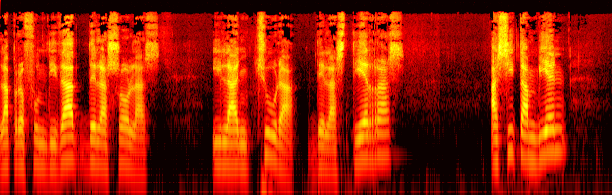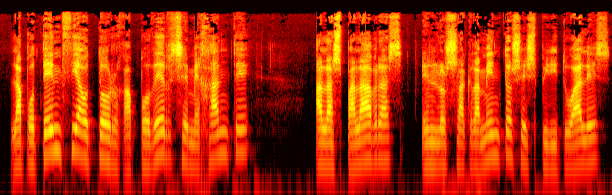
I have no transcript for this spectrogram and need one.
la profundidad de las olas y la anchura de las tierras, así también la potencia otorga poder semejante a las palabras en los sacramentos espirituales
